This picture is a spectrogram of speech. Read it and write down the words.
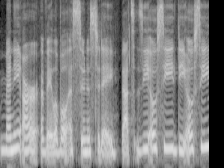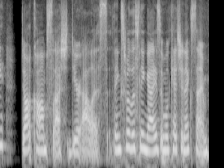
Many are available as soon as today. That's Z O C D O C dot com slash dear alice. Thanks for listening guys and we'll catch you next time.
